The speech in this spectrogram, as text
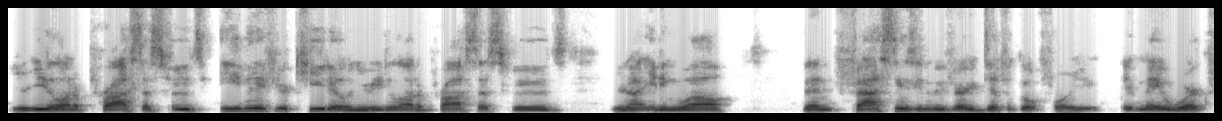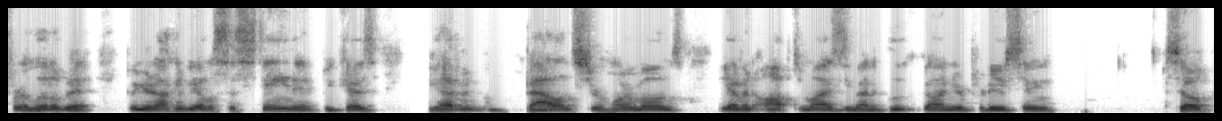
you're eating a lot of processed foods, even if you're keto and you're eating a lot of processed foods, you're not eating well, then fasting is going to be very difficult for you. It may work for a little bit, but you're not going to be able to sustain it because you haven't balanced your hormones, you haven't optimized the amount of glucagon you're producing. So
